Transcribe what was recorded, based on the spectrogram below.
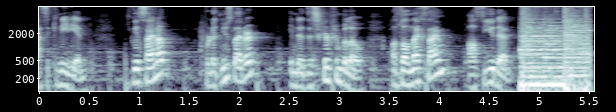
as a Canadian. You can sign up for that newsletter in the description below. Until next time, I'll see you then.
